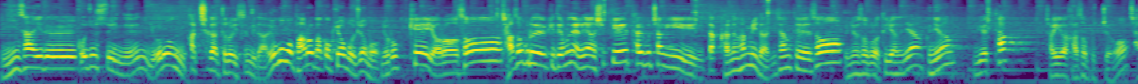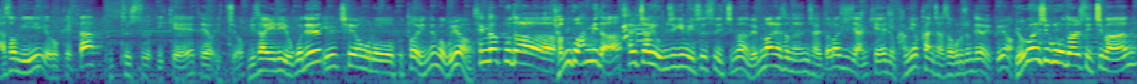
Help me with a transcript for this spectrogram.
미사일을 꽂을 수 있는 이런 파츠가 들어있습니다. 이거 뭐 바로 바꿔 끼워보죠. 뭐 이렇게 열어서 자석으로 되어 있기 때문에 그냥 쉽게 탈부착이 딱 가능합니다. 이 상태에서 이 녀석을 어떻게 하느냐? 그냥 위에 탁 자기가 가서 붙죠. 자석이 이렇게 딱 붙을 수 있게 되어 있죠. 미사일이 요거는 일체형으로 붙어 있는 거고요. 생각보다 견고합니다. 살짝의 움직임이 있을 수 있지만 웬만해서는 잘 떨어지지 않게 좀 강력한 자석으로 좀 되어 있고요. 이런 식으로도 할 수 있지만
